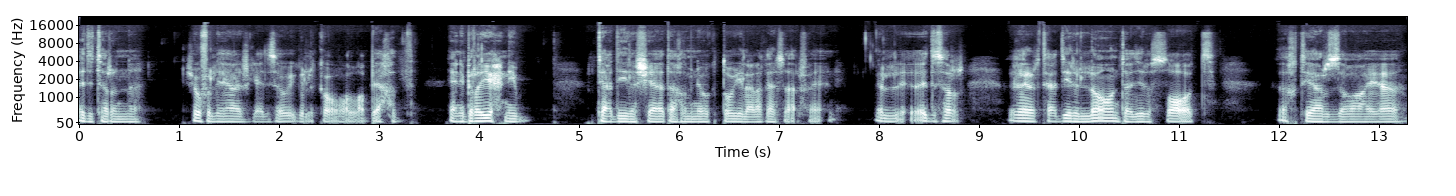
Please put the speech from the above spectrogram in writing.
editor إنه شوف اللي إيش قاعد يسوي يقول لك والله بياخذ يعني بيريحني تعديل أشياء تاخذ مني وقت طويل على غير سالفة يعني. ال editor غير تعديل اللون تعديل الصوت اختيار الزوايا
